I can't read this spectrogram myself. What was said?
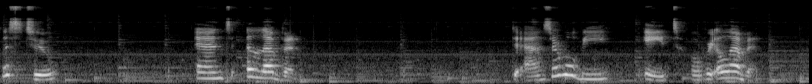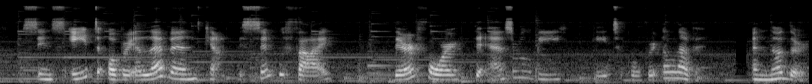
plus 2 and 11. The answer will be 8 over 11. Since 8 over 11 can be simplified, therefore the answer will be 8 over 11. Another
